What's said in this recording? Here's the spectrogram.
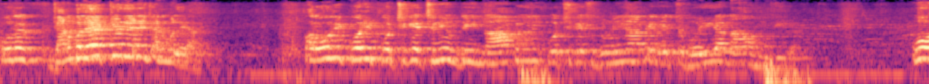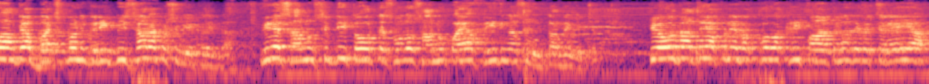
ਉਹਨੇ ਜਨਮ ਲਿਆ ਕਿਹਦੇ ਨੇ ਜਨਮ ਲਿਆ? ਪਰ ਉਹਦੀ ਕੋਈ ਪੁੱਛਗਿੱਛ ਨਹੀਂ ਹੁੰਦੀ, ਨਾ ਕੋਈ ਉਹਦੀ ਪੁੱਛਗਿੱਛ ਦੁਨੀਆ ਦੇ ਵਿੱਚ ਹੋਈ ਆ, ਨਾ ਹੁੰਦੀ ਆ। ਉਹ ਆਪਦਾ ਬਚਪਨ, ਗਰੀਬੀ ਸਾਰਾ ਕੁਝ ਵੇਖ ਲੈਂਦਾ। ਵੀਰੇ, ਸਾਨੂੰ ਸਿੱਧੀ ਤੌਰ ਤੇ ਸੁਣ ਲਓ, ਸਾਨੂੰ ਪਾਇਆ ਫ੍ਰੀ ਦੀਆਂ ਸਹੂਲਤਾਂ ਦੇ ਵਿੱਚ। ਪਿਓ ਦਾਦੇ ਆਪਣੇ ਵੱਖੋ ਵੱਖਰੀ ਪਾਰਟੀਆਂ ਦੇ ਵਿੱਚ ਰਹੇ ਆ।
